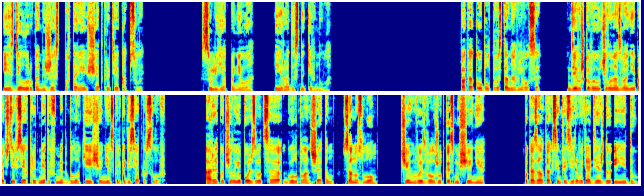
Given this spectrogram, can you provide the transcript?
и сделал руками жест, повторяющий открытие капсулы. Сулья поняла и радостно кивнула. Пока Кобалт восстанавливался, девушка выучила название почти всех предметов в медблоке и еще несколько десятков слов. Арек учил ее пользоваться голопланшетом, санузлом, чем вызвал жуткое смущение, показал, как синтезировать одежду и еду.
